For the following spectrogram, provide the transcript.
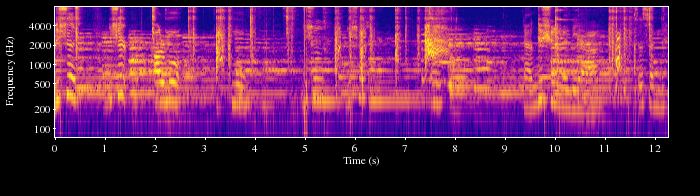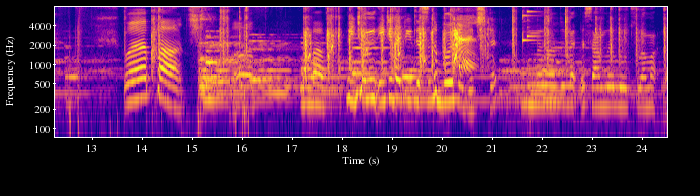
Düşür. Düşür armu. Mu. Düşür. Düşür. Evet. Ya düşürmedi ya. Sıra sende. Vapat. Bak. Videonun iki dakikası da böyle geçti. Bunları öldürmek ve sandığı lootlamakla.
